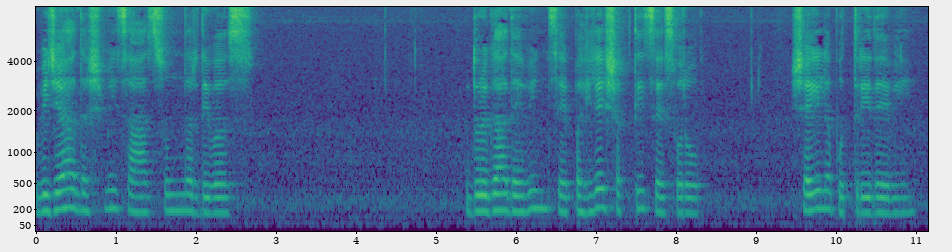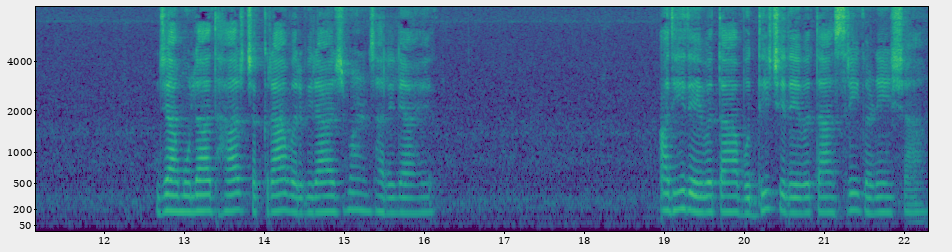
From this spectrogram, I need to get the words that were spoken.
विजयादशमीचा सुंदर दिवस. दुर्गादेवींचे पहिले शक्तीचे स्वरूप शैलपुत्री देवी ज्या मुलाधार चक्रावर विराजमान झालेल्या आहेत. अधिदेवता बुद्धीची देवता श्री गणेशा.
